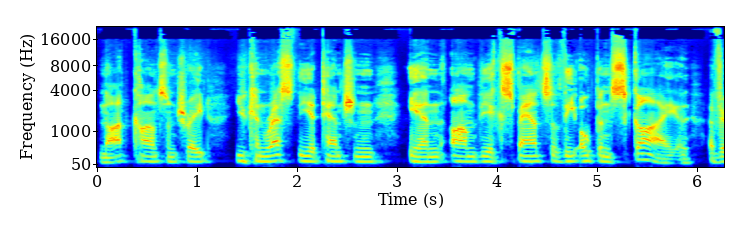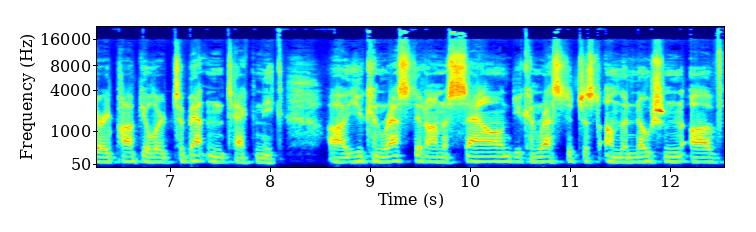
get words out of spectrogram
not concentrate. You can rest the attention in on the expanse of the open sky, a, very popular Tibetan technique. Uh, you can rest it on a sound. You can rest it just on the notion of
